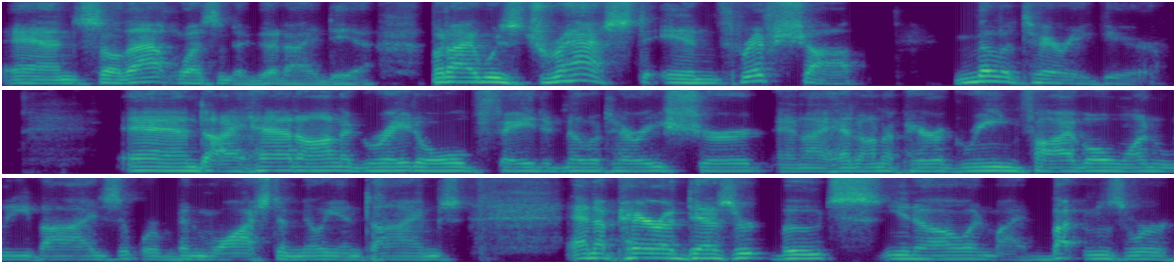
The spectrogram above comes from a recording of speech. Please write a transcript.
And so that wasn't a good idea. But I was dressed in thrift shop military gear. And I had on a great old faded military shirt, and I had on a pair of green 501 Levi's that were been washed a million times, and a pair of desert boots, you know, and my buttons were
